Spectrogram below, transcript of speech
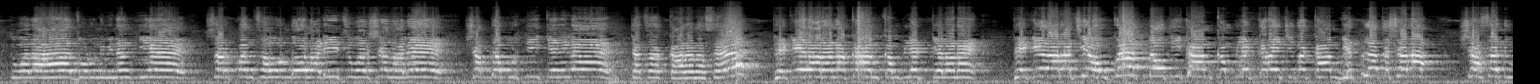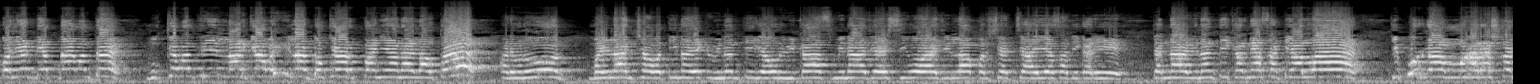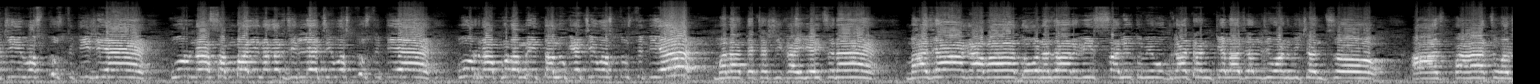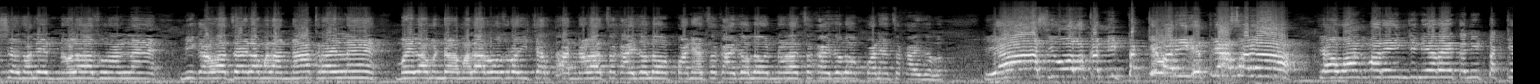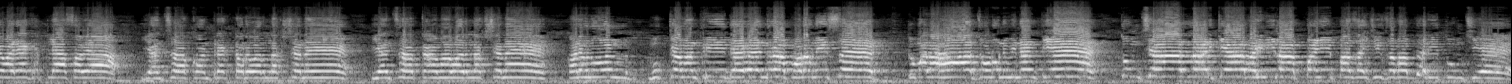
तुम्हाला हात जोडून विनंती आहे. सरपंच होऊन दोन अडीच वर्ष झाले. शब्दपूर्ती केली नाही. त्याचं कारण असं ठेकेदारानं काम कंप्लीट केलं नाही. ठेकेदाराची अवकात नव्हती काम कंप्लीट करायची तर काम घेतलं कशाला? शासन बजेट देत नाही म्हणतंय. मुख्यमंत्री लाडक्या बहिणीला डोक्यावर पाणी आणायला लावतोय. आणि म्हणून महिलांच्या वतीनं एक विनंती घेऊन विकास मीना जे सीओ आहे जिल्हा परिषदचे आय एस अधिकारी त्यांना विनंती करण्यासाठी आलो आहे की पूर्ण महाराष्ट्राची वस्तुस्थिती जी आहे पूर्ण संभाजीनगर जिल्ह्याची वस्तुस्थिती आहे पूर्ण फुलंब्री तालुक्याची वस्तुस्थिती आहे मला त्याच्याशी काही घ्यायचं नाही. माझ्या गावात दोन हजार वीस साली तुम्ही उद्घाटन केला जलजीवन मिशनचं. आज पाच वर्ष झाले नळ अजून आले नाही. मी गावात जायला मला नाक राहिलं नाही. महिला मंडळ मला रोज रोज विचारता नळाचं काय झालं पाण्याचं काय झालं नळाचं काय झालं पाण्याचं काय झालं? या सीओ लोकांनी टक्केवारी घेतल्या असाव्या. त्या वाघमारे इंजिनियर आहे त्यांनी टक्केवाऱ्या घेतल्या असाव्या. यांचं कॉन्ट्रॅक्टरवर लक्ष नाही यांचं कामावर लक्ष नाही. आणि म्हणून मुख्यमंत्री देवेंद्र फडणवीस साहेब तुम्हाला हात जोडून विनंती आहे तुमच्या लाडक्या बहिणीला पाणी पाजायची जबाबदारी तुमची आहे.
